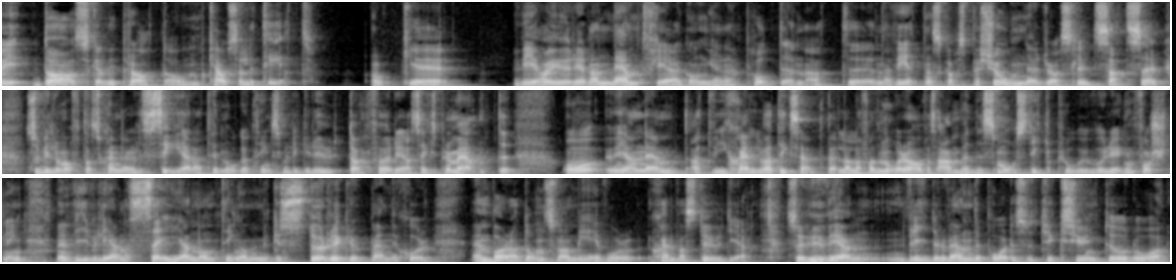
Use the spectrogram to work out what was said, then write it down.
Och idag ska vi prata om kausalitet. Och eh, vi har ju redan nämnt flera gånger i den här podden att eh, när vetenskapspersoner drar slutsatser så vill de oftast generalisera till någonting som ligger utanför deras experiment. Och vi har nämnt att vi själva till exempel, i alla fall några av oss använder små stickprov i vår egen forskning, men vi vill gärna säga någonting om en mycket större grupp människor än bara de som var med i vår själva studie. Så hur vi än vrider och vänder på det så tycks ju inte då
